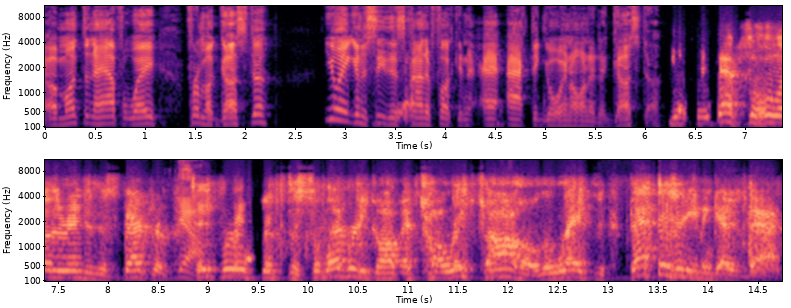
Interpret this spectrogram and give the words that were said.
a month and a half away from Augusta. You ain't going to see this kind of fucking a- acting going on at Augusta. Yeah, that's the whole other end of the spectrum. Yeah. Take for instance the celebrity golf at Ta- Lake Tahoe, the lake that doesn't even get as bad.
